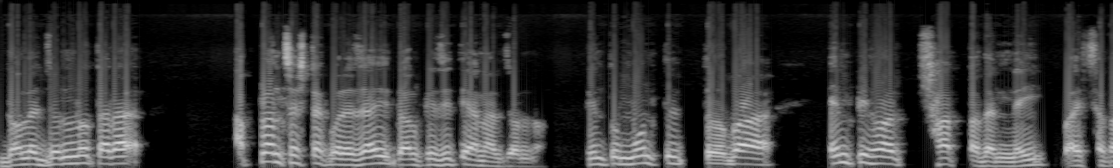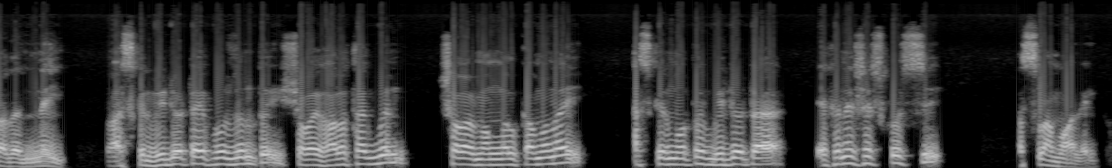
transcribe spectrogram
দলের জন্য তারা আপ্রাণ চেষ্টা করে যায় দলকে জিতে আনার জন্য। কিন্তু মন্ত্রিত্ব বা এমপি হওয়ার স্বাদ তাদের নেই বা ইচ্ছা তাদের নেই। তো আজকের ভিডিওটা পর্যন্তই। সবাই ভালো থাকবেন, সবার মঙ্গল কামনায়। আজকের মতো ভিডিওটা এখানে শেষ করছি। আসসালামু আলাইকুম।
